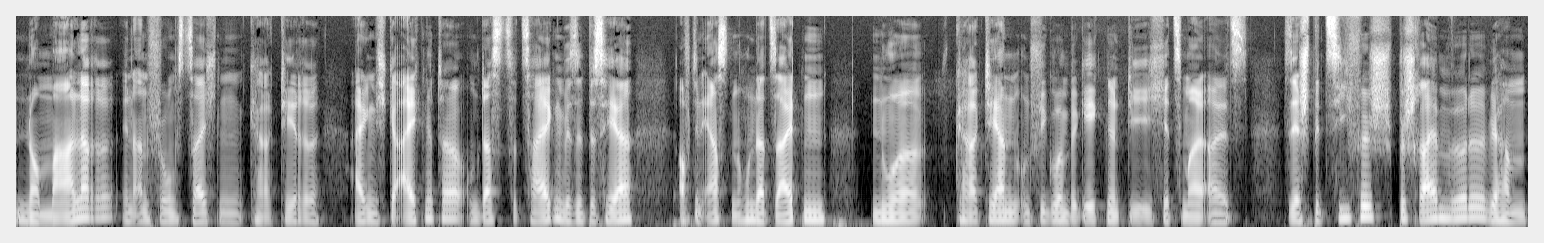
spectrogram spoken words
normalere, in Anführungszeichen, Charaktere eigentlich geeigneter, um das zu zeigen? Wir sind bisher auf den ersten 100 Seiten nur Charakteren und Figuren begegnet, die ich jetzt mal als sehr spezifisch beschreiben würde. Wir haben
